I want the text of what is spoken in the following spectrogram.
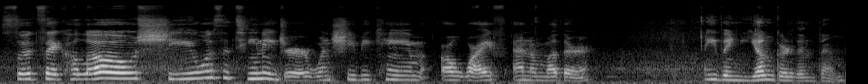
So it's like, hello, she was a teenager when she became a wife and a mother. Even younger than them.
